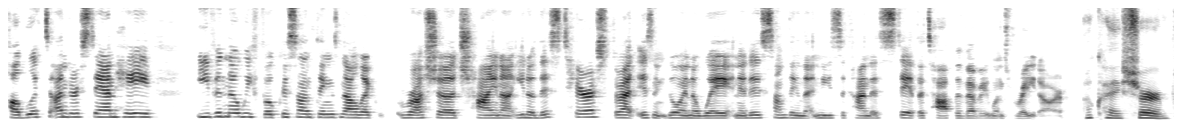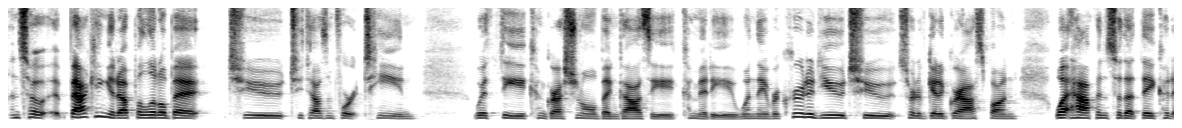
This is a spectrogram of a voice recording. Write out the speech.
public to understand hey even though we focus on things now like Russia, China, you know, this terrorist threat isn't going away and it is something that needs to kind of stay at the top of everyone's radar. Okay, sure. And so uh, backing it up a little bit, to 2014 with the Congressional Benghazi Committee when they recruited you to sort of get a grasp on what happened so that they could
